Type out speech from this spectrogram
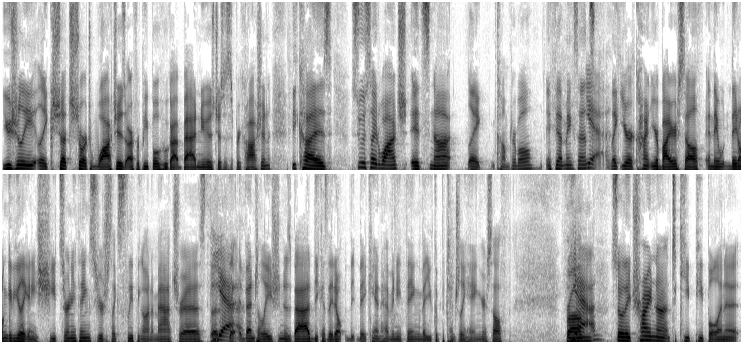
usually, like shut short watches are for people who got bad news just as a precaution because suicide watch it's not like comfortable if that makes sense. Yeah. Like you're kind you're by yourself and they they don't give you like any sheets or anything, so you're just like sleeping on a mattress. The, Yeah. the ventilation is bad because they don't they can't have anything that you could potentially hang yourself from. Yeah. So they try not to keep people in it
